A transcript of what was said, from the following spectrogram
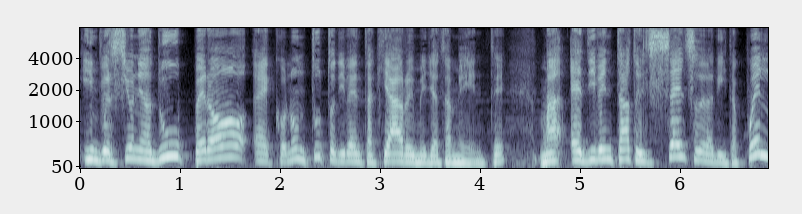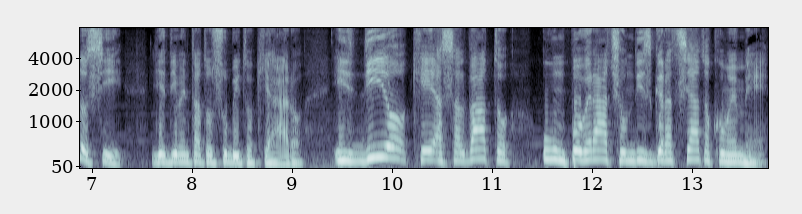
inversioni ad U, però ecco, non tutto diventa chiaro immediatamente, ma è diventato il senso della vita, quello sì gli è diventato subito chiaro, il Dio che ha salvato un poveraccio, un disgraziato come me.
